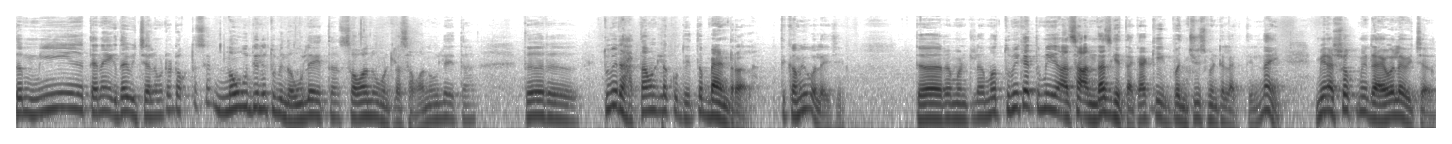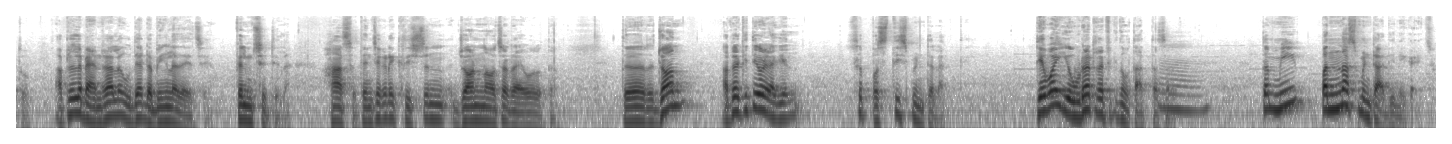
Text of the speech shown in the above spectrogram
तर मी त्यांना एकदा विचारलं म्हटलं डॉक्टर साहेब नऊ दिलं तुम्ही नऊला येता. सव्वा नऊ म्हटलं सव्वा नऊला येता. तर तुम्ही राहता? म्हटलं कुठे? तर बँड्राला. ते कमी बोलायचे. तर म्हटलं मग तुम्ही काय तुम्ही असा अंदाज घेता का की पंचवीस मिनटं लागतील? नाही. मी अशोक मी ड्रायव्हरला विचारतो. आपल्याला बँड्राला उद्या डबिंगला जायचं आहे फिल्म सिटीला हां सर. त्यांच्याकडे ख्रिश्चन जॉन नावाचा ड्रायव्हर होता. तर जॉन आपल्याला किती वेळ लागेल? सर पस्तीस मिनटं लागतील. तेव्हा एवढा ट्रॅफिक नव्हता आत्ताचा. तर मी पन्नास मिनटं आधी निघायचो.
